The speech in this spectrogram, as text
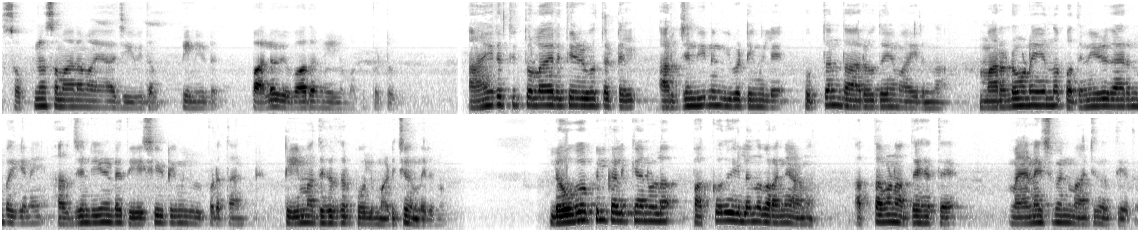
സ്വപ്ന സമാനമായ ആ ജീവിതം പിന്നീട് പല വിവാദങ്ങളിലും അകപ്പെട്ടു. ആയിരത്തി തൊള്ളായിരത്തി എഴുപത്തെട്ടിൽ അർജന്റീനൻ യുവ ടീമിലെ പുത്തൻ താരോദയമായിരുന്ന മറഡോണ എന്ന പതിനേഴുകാരൻ പയ്യനെ അർജന്റീനയുടെ ദേശീയ ടീമിൽ ഉൾപ്പെടുത്താൻ ടീം അധികൃതർ പോലും മടിച്ചു നിന്നിരുന്നു. ലോകകപ്പിൽ കളിക്കാനുള്ള പക്വതയില്ലെന്ന് പറഞ്ഞാണ് അത്തവണ അദ്ദേഹത്തെ മാനേജ്മെന്റ് മാറ്റി നിർത്തിയത്.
